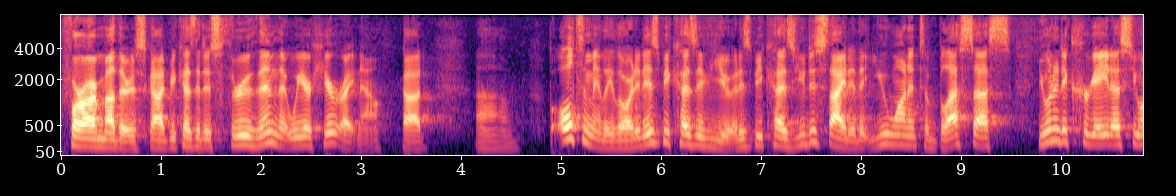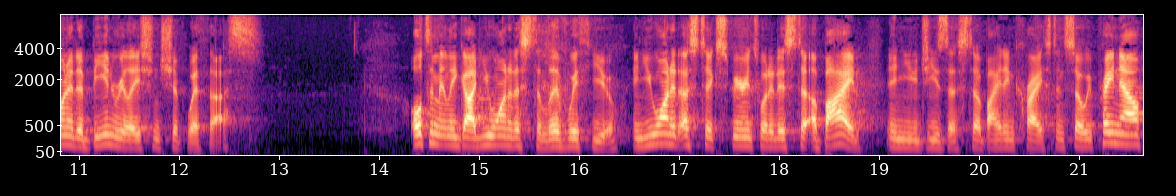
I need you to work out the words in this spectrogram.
for our mothers, God, because it is through them that we are here right now, God. Um, but ultimately, Lord, it is because of you. It is because you decided that you wanted to bless us, you wanted to create us, you wanted to be in relationship with us. Ultimately, God, you wanted us to live with you, and you wanted us to experience what it is to abide in you, Jesus, to abide in Christ. And so we pray now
